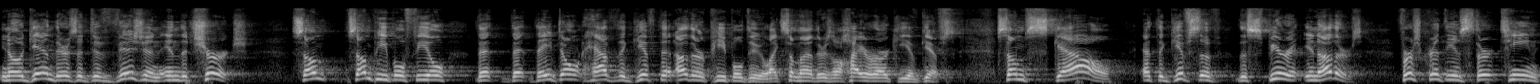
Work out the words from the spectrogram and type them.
You know, again, there's a division in the church. Some, some people feel that, that they don't have the gift that other people do, like somehow there's a hierarchy of gifts. Some scowl at the gifts of the Spirit in others. 1 Corinthians 13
